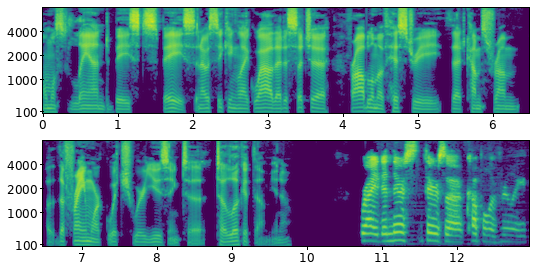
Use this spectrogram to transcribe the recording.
almost land-based space and i was thinking like wow that is such a problem of history that comes from uh, the framework which we're using to to look at them you know right and there's there's a couple of really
